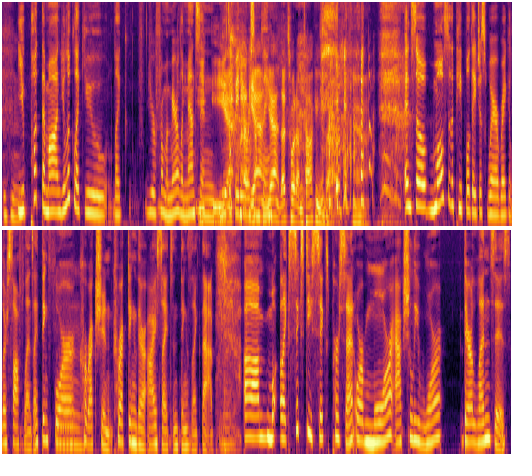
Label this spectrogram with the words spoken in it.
Mm-hmm. You put them on, you look like you like you're from a Marilyn Manson music video or yeah, something. Yeah, that's what I'm talking about. yeah. And so most of the people they just wear regular soft lens. I think for Mm. correction, correcting their eyesights and things like that. Um, mo- like sixty six percent or more actually wore their lenses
